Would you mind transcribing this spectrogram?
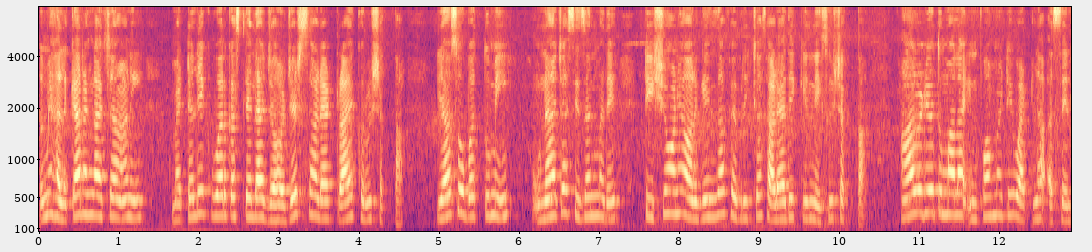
तुम्ही हलक्या रंगाच्या आणि मेटॅलिक वर्क असलेल्या जॉर्जेट साड्या ट्राय करू शकता. यासोबत तुम्ही उन्हाळ्याच्या सीझनमध्ये टिश्यू आणि ऑर्गेन्झा फॅब्रिकच्या साड्या देखील नेसू शकता. हा व्हिडिओ तुम्हाला इन्फॉर्मेटिव्ह वाटला असेल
